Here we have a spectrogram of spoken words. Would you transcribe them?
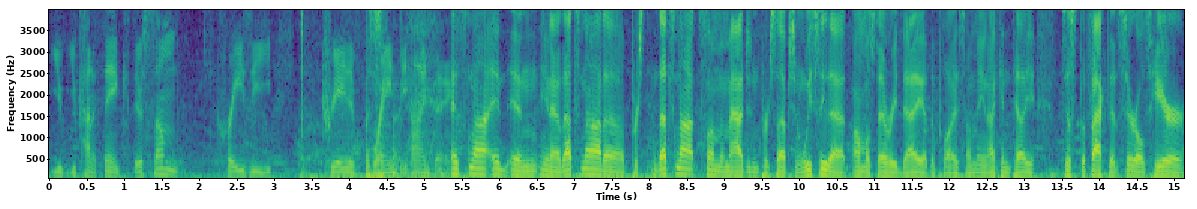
you, you kind of think there's some crazy creative brain behind things. It's not, and, and you know, that's not a that's not some imagined perception. We see that almost every day at the place. I mean, I can tell you, just the fact that Cyril's here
